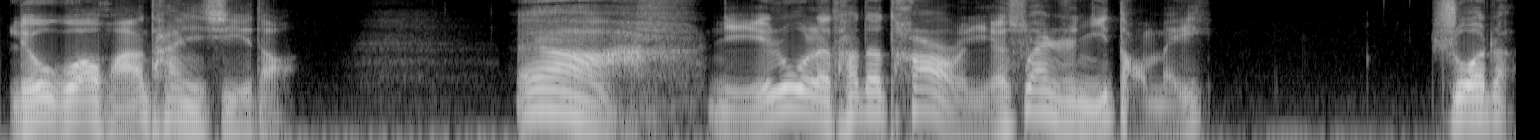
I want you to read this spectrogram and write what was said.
刘国华叹息道：“哎呀，你入了他的套，也算是你倒霉。”说着。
